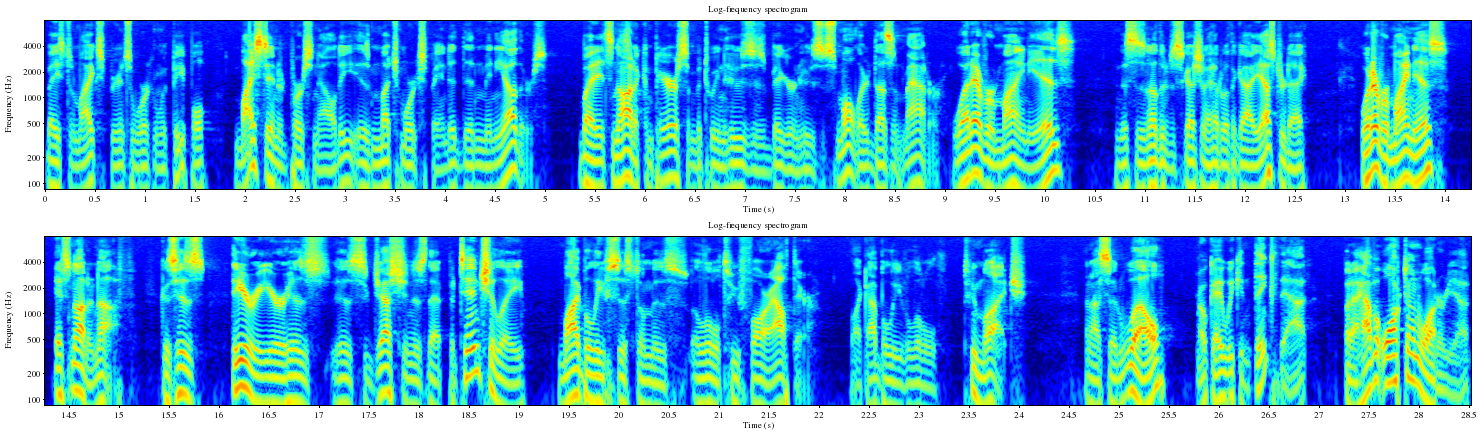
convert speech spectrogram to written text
based on my experience of working with people, my standard personality is much more expanded than many others. But it's not a comparison between whose is bigger and whose is smaller. It doesn't matter. Whatever mine is, and this is another discussion I had with a guy yesterday, whatever mine is, it's not enough because his theory or his his suggestion is that potentially my belief system is a little too far out there. Like I believe a little too much. And I said, "Well, okay, we can think that, but I haven't walked on water yet.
